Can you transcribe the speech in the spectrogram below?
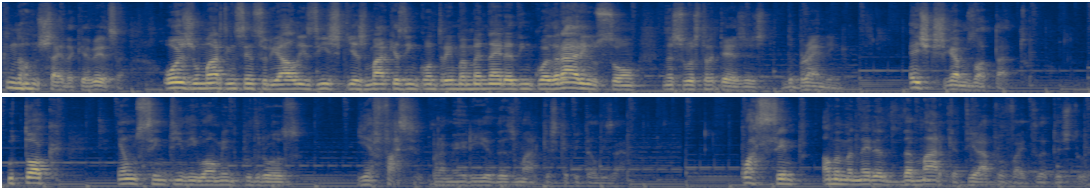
que não nos sai da cabeça. Hoje o marketing sensorial exige que as marcas encontrem uma maneira de enquadrarem o som nas suas estratégias de branding. Eis que chegamos ao tato. O toque é um sentido igualmente poderoso e é fácil para a maioria das marcas capitalizar. Quase sempre há uma maneira da marca tirar proveito da textura.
